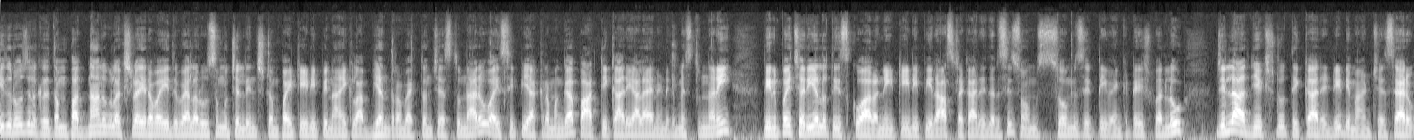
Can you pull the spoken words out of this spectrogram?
ఐదు రోజుల క్రితం పద్నాలుగు లక్షల ఇరవై ఐదు వేల రుసుము చెల్లించడంపై టీడీపీ నాయకులు అభ్యంతరం వ్యక్తం చేస్తున్నారు. వైసీపీ అక్రమంగా పార్టీ కార్యాలయాన్ని నిర్మిస్తుందని దీనిపై చర్యలు తీసుకోవాలని టీడీపీ రాష్ట్ర కార్యదర్శి సోమ సోమిశెట్టి వెంకటేశ్వర్లు జిల్లా అధ్యక్షుడు తిక్కారెడ్డి డిమాండ్ చేశారు.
